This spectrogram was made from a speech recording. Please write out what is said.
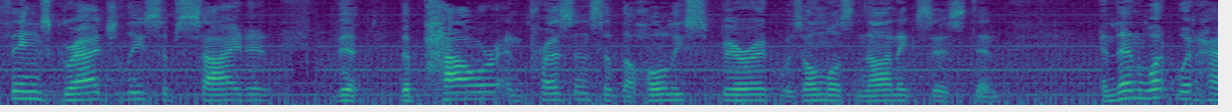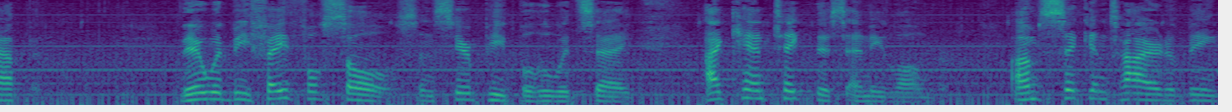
things gradually subsided. The, the power and presence of the Holy Spirit was almost non existent. And then what would happen? There would be faithful souls, sincere people who would say, I can't take this any longer. I'm sick and tired of being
